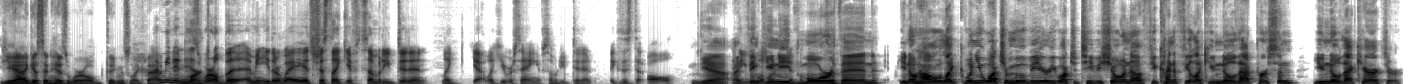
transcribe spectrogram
yeah. I guess in his world, things like that. I mean, in his aren't- world, but I mean, either way, it's just like if somebody didn't, like, yeah, like you were saying, if somebody didn't exist at all. Yeah, I I, think it'd be a think you more need difficult. more than you know how like when you watch a movie or you watch a TV show enough, you kind of feel like you know that person, you know that character,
